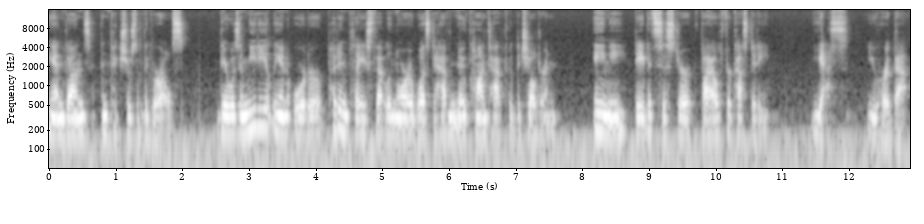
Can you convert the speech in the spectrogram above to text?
handguns, and pictures of the girls. There was immediately an order put in place that Lenora was to have no contact with the children. Amy, David's sister, filed for custody. Yes, you heard that.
